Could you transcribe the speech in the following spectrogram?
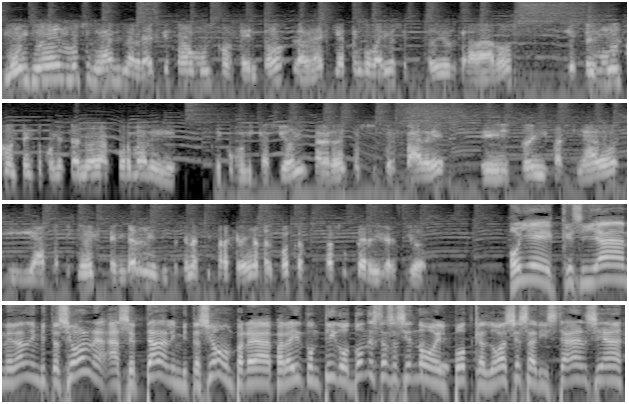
Muy bien, muchas gracias. La verdad es que he estado muy contento. La verdad es que ya tengo varios episodios grabados y estoy muy contento con esta nueva forma de, comunicación. La verdad es que es súper padre. Eh, estoy fascinado y hasta te quiero extender la invitación a ti para que vengas al podcast. Está súper divertido. Oye, que si ya me dan la invitación, aceptada la invitación para, para ir contigo. ¿Dónde estás haciendo el podcast? ¿Lo haces a distancia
